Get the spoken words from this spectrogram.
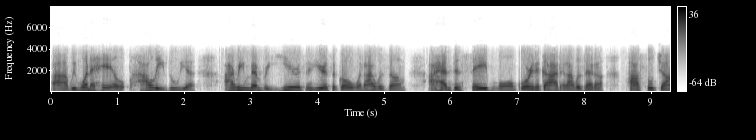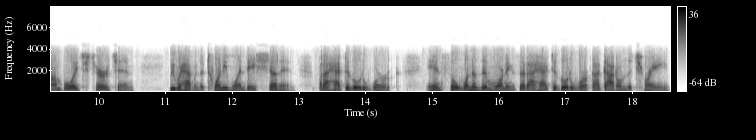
Ah, we want to help. Hallelujah. I remember years and years ago when I was um I hadn't been saved long, glory to God, and I was at a Apostle John Boyd's church, and we were having a 21 day shut in, but I had to go to work. And so one of the mornings that I had to go to work, I got on the train.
